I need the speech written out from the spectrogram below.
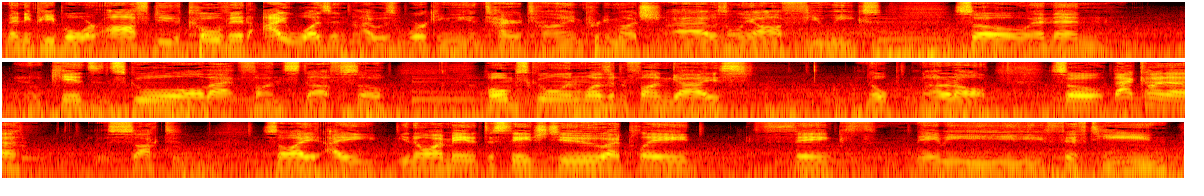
many people were off due to COVID. I wasn't. I was working the entire time pretty much. I was only off a few weeks. So, and then, you know, kids in school, all that fun stuff. So, homeschooling wasn't fun, guys. Nope, not at all. So that kind of sucked. So I, I, you know, I made it to stage two. I played, I think, maybe 15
